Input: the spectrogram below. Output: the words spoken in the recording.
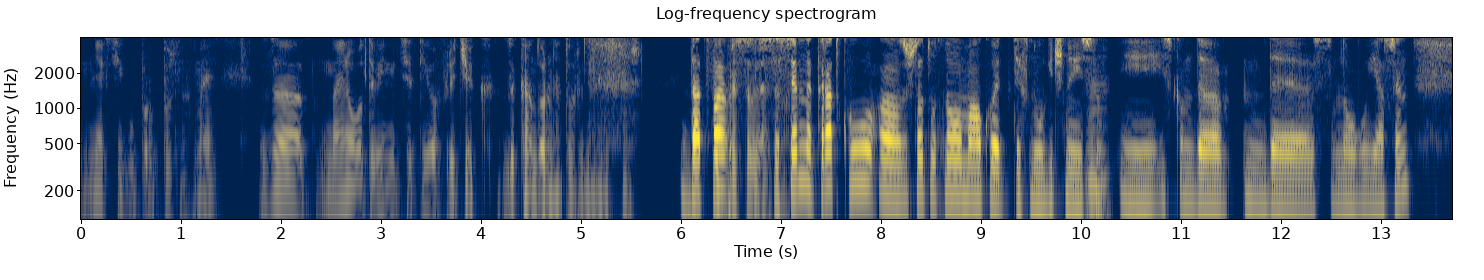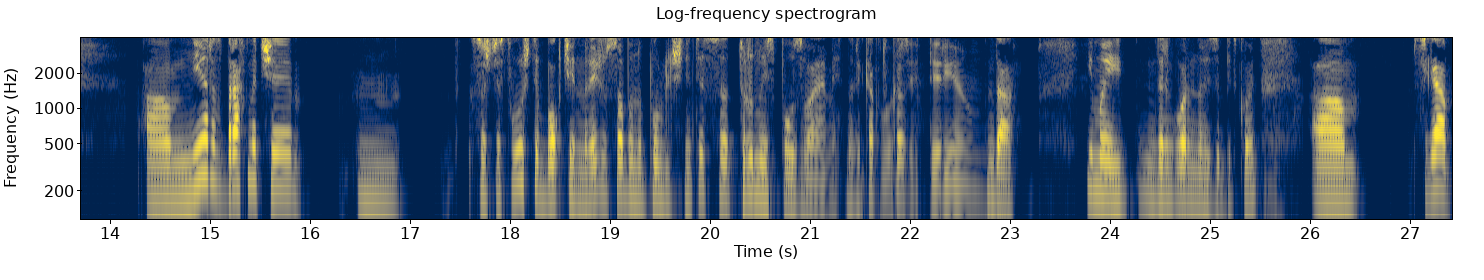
някакси го пропуснахме за най-новата ви инициатива в Ричек, за кандорната да не искаш. Да, това съвсем накратко, защото отново малко е технологично и, mm. и искам да, да съм много ясен. А, ние разбрахме, че м- съществуващите блокчейн мрежи, особено публичните, са трудно използваеми. Нали, както как... за Ethereum. Да. Има и, да не говорим нали, за биткоин. Mm. А, сега,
